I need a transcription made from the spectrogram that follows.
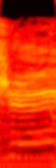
shame. change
